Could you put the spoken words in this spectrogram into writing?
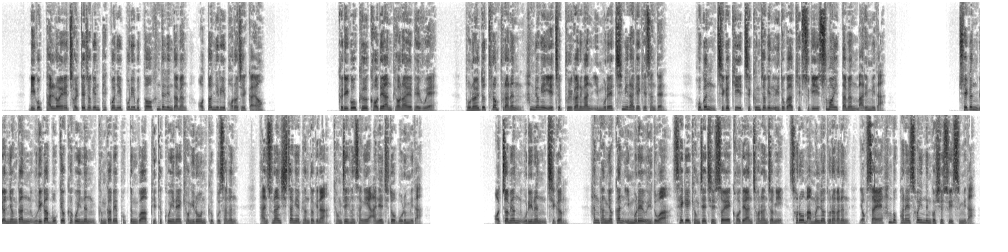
미국 달러의 절대적인 패권이 뿌리부터 흔들린다면 어떤 일이 벌어질까요? 그리고 그 거대한 변화의 배후에 도널드 트럼프라는 한 명의 예측 불가능한 인물의 치밀하게 계산된 혹은 지극히 즉흥적인 의도가 깊숙이 숨어 있다면 말입니다. 최근 몇 년간 우리가 목격하고 있는 금값의 폭등과 비트코인의 경이로운 급부상은 단순한 시장의 변덕이나 경제 현상이 아닐지도 모릅니다. 어쩌면 우리는 지금 한 강력한 인물의 의도와 세계 경제 질서의 거대한 전환점이 서로 맞물려 돌아가는 역사의 한복판에 서 있는 것일 수 있습니다.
